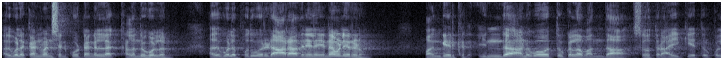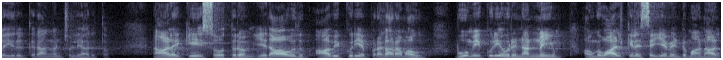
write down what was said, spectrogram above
அதுபோல் கன்வென்ஷன் கூட்டங்களில் கலந்து கொள்ளணும். அதுபோல் புது வருட ஆராதனையில என்ன பண்ணிடணும்? பங்கேற்கிற இந்த அனுபவத்துக்குள்ளே வந்தால் சோத்திர ஐக்கியத்துக்குள்ளே இருக்கிறாங்கன்னு சொல்லி அர்த்தம். நாளைக்கு சோத்திரம் ஏதாவது ஆவிக்குரிய பிரகாரமாகும். பூமிக்குரிய ஒரு நன்மையும் அவங்க வாழ்க்கையில் செய்ய வேண்டுமானால்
